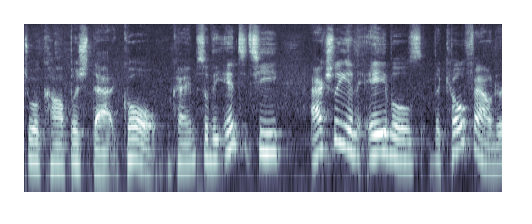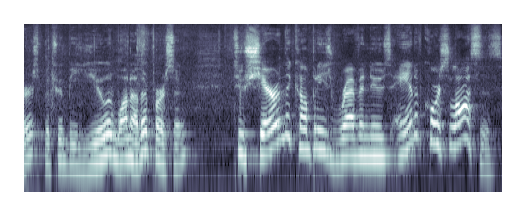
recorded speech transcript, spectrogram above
to accomplish that goal. Okay? So, the entity actually enables the co founders, which would be you and one other person, to share in the company's revenues and, of course, losses,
